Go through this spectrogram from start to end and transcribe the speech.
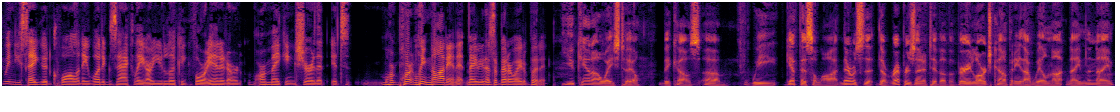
When you say good quality, what exactly are you looking for in it or or making sure that it's more importantly not in it? Maybe that's a better way to put it. You can't always tell because um, we get this a lot. There was the, the representative of a very large company that I will not name the name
